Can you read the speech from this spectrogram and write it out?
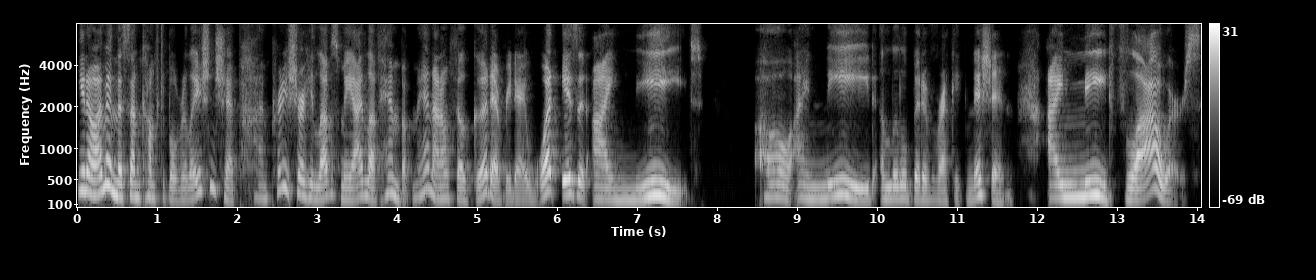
you know, I'm in this uncomfortable relationship. I'm pretty sure he loves me. I love him, but man, I don't feel good every day. What is it I need? Oh, I need a little bit of recognition. I need flowers.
